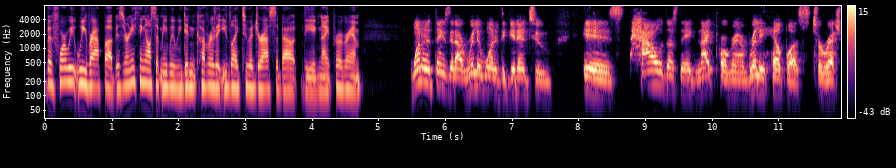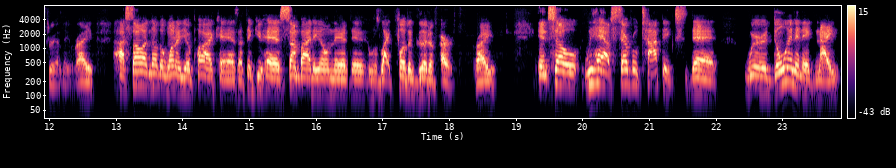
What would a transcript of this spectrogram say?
Before we, we wrap up, is there anything else that maybe we didn't cover that you'd like to address about the Ignite program? One of the things that I really wanted to get into is how does the Ignite program really help us terrestrially, right? I saw another one of your podcasts. I think you had somebody on there that was like for the good of Earth, right? And so we have several topics that we're doing in Ignite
